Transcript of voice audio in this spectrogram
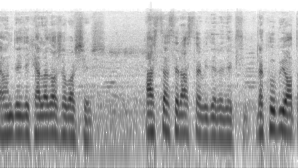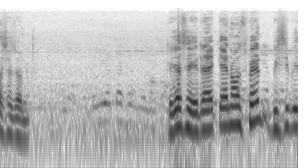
এখন যে খেলা দশ শেষ। আস্তে আস্তে রাস্তার ভিতরে দেখছি। এটা খুবই হতাশাজনক। ঠিক আছে? এটা একটা অ্যানাউন্সমেন্ট বিসিবি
